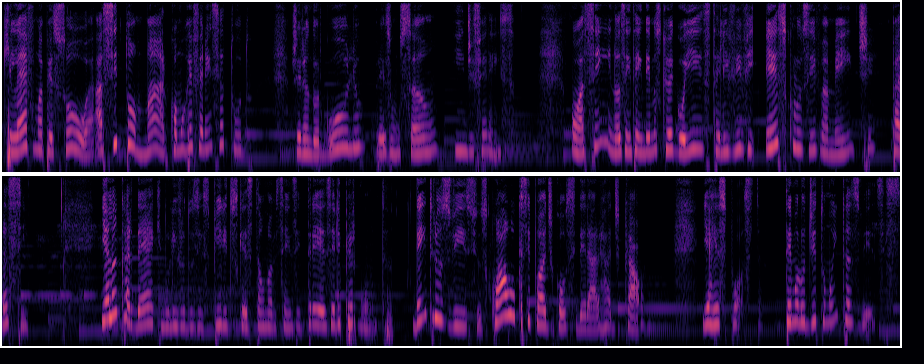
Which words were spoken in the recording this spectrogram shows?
que leva uma pessoa a se tomar como referência a tudo, gerando orgulho, presunção e indiferença. Bom, assim nós entendemos que o egoísta ele vive exclusivamente para si. E Allan Kardec, no Livro dos Espíritos, questão 913, ele pergunta: dentre os vícios, qual o que se pode considerar radical? E a resposta: temos-lo dito muitas vezes,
